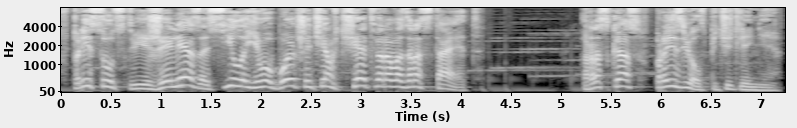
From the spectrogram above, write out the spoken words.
В присутствии железа сила его больше, чем в четверо возрастает. Рассказ произвел впечатление.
